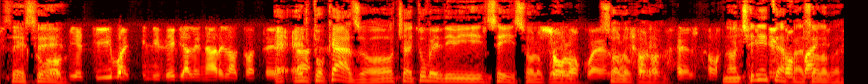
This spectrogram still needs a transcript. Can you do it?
Sì, il sì. tuo obiettivo e quindi devi allenare la tua testa. È, è il tuo caso? Cioè, tu vedevi, sì, solo quello. Solo quello, Solo solo quello. quello. Non c'è I niente miei da fare, solo quello.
